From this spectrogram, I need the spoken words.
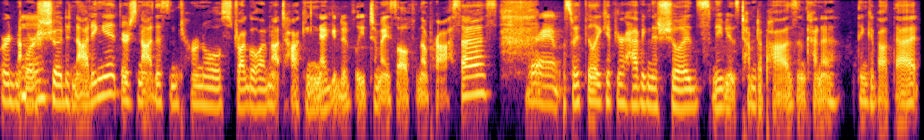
or mm-hmm. or should nodding it. There's not this internal struggle. I'm not talking negatively to myself in the process. Right. So I feel like if you're having the shoulds, maybe it's time to pause and kind of think about that.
